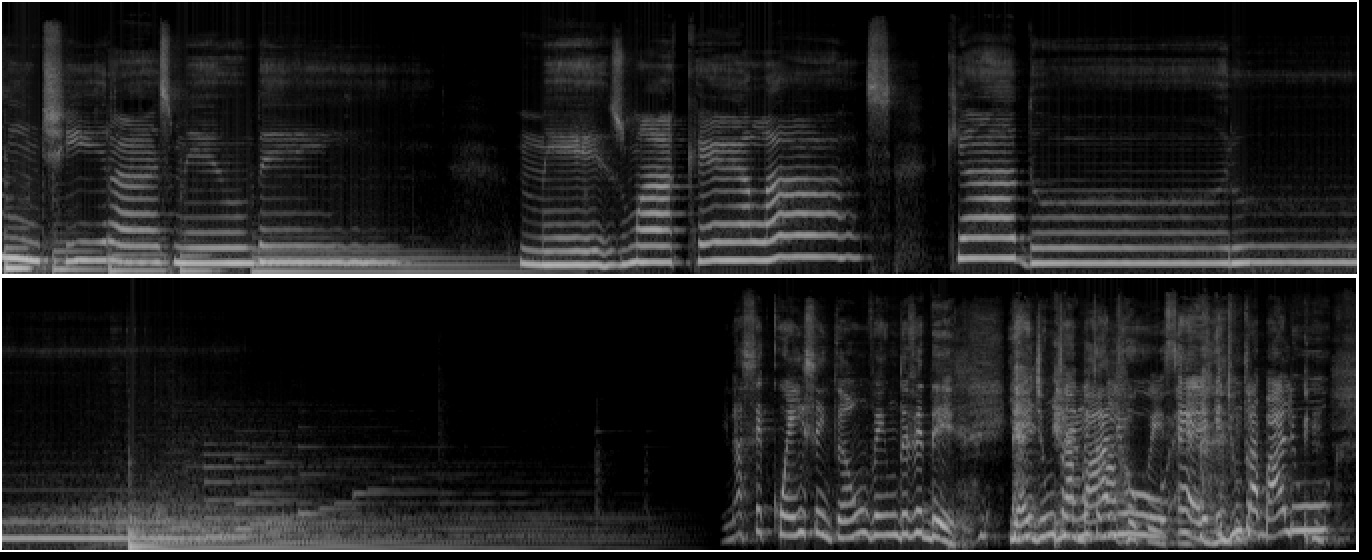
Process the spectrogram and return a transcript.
mentiras, meu bem, mesmo aquelas que adoro. E na sequência, então, vem um DVD. E aí de um É muito trabalho. né? é, de um trabalho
